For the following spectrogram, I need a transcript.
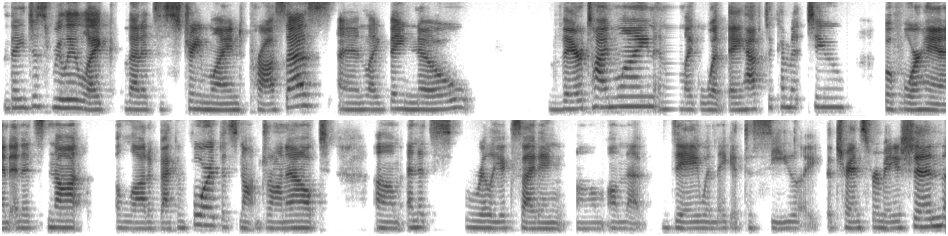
they just really like that it's a streamlined process and like they know their timeline and like what they have to commit to beforehand. And it's not a lot of back and forth. It's not drawn out. Um, and it's really exciting um, on that day when they get to see like the transformation.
